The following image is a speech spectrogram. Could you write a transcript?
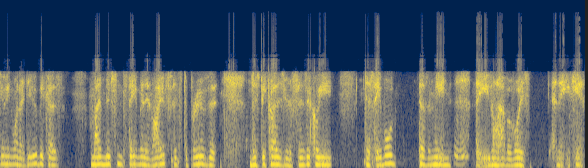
doing what I do because my mission statement in life is to prove that just because you're physically disabled doesn't mean that you don't have a voice and that you can't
